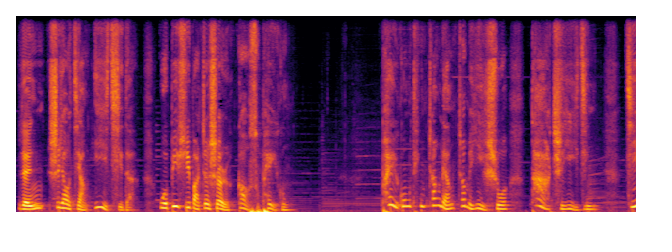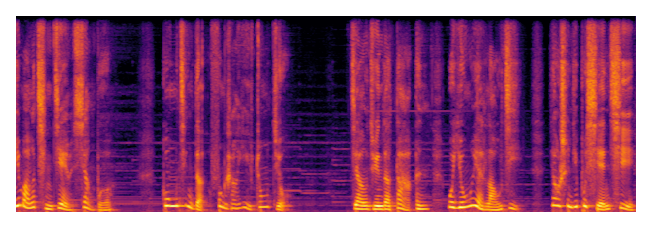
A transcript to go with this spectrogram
人是要讲义气的，我必须把这事儿告诉沛公。”沛公听张良这么一说，大吃一惊，急忙请见项伯，恭敬地奉上一盅酒。将军的大恩，我永远牢记。要是你不嫌弃，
